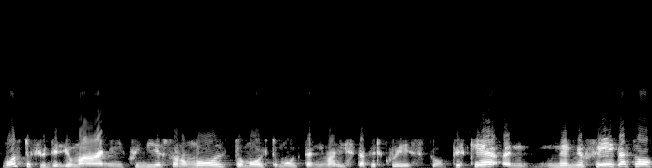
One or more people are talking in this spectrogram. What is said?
molto più degli umani, quindi io sono molto molto molto animalista per questo, perché eh, nel mio fegato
